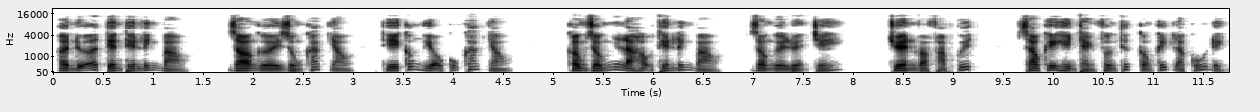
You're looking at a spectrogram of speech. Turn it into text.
Hơn nữa tiên thiên linh bảo Do người dùng khác nhau thì công hiệu cũng khác nhau, không giống như là hậu thiên linh bảo do người luyện chế, truyền vào pháp quyết sau khi hình thành phương thức công kích là cố định.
